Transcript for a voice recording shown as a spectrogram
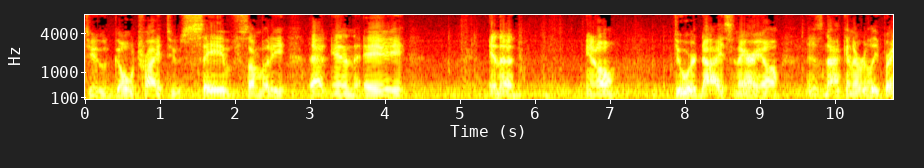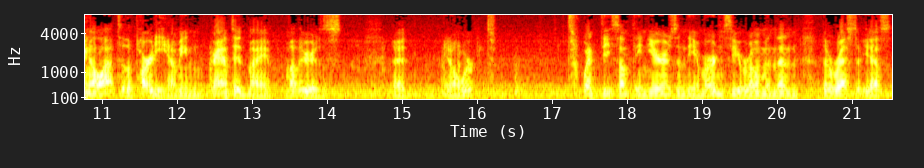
to go try to save somebody that in a in a you know do or die scenario is not going to really bring a lot to the party. I mean, granted, my mother is uh, you know, worked 20 something years in the emergency room and then the rest of, yes,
